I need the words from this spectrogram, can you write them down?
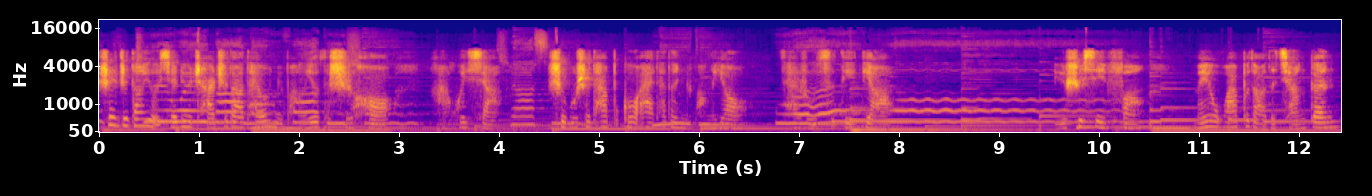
甚至当有些绿茶知道他有女朋友的时候，还会想，是不是他不够爱他的女朋友，才如此低调。于是信奉，没有挖不倒的墙根，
